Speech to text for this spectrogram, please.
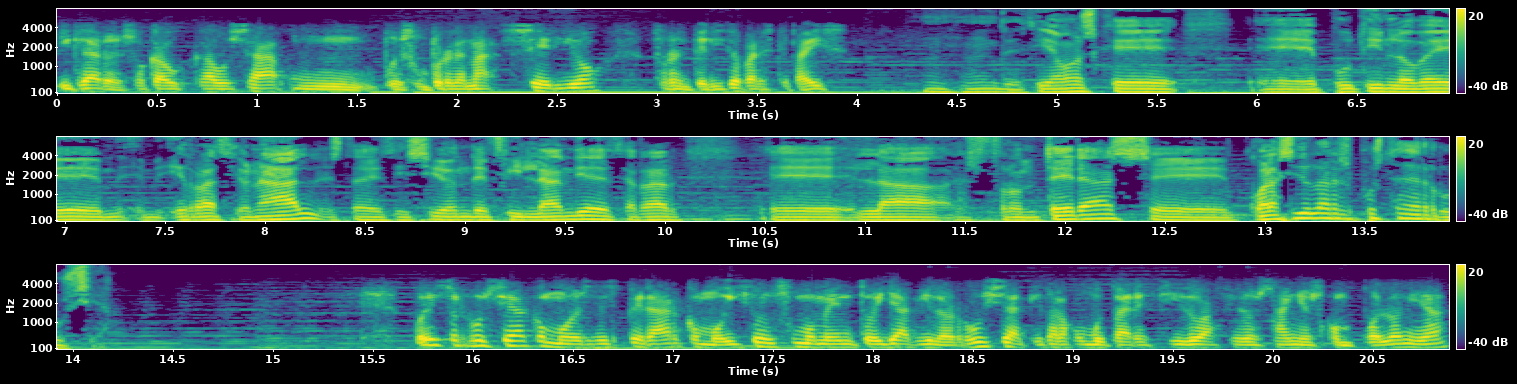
y claro eso cau- causa un, pues un problema serio fronterizo para este país. Decíamos que eh, Putin lo ve irracional, esta decisión de Finlandia de cerrar eh, las fronteras. ¿Cuál ha sido la respuesta de Rusia? Pues Rusia, como es de esperar, como hizo en su momento ya Bielorrusia, que hizo algo muy parecido hace dos años con Polonia,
